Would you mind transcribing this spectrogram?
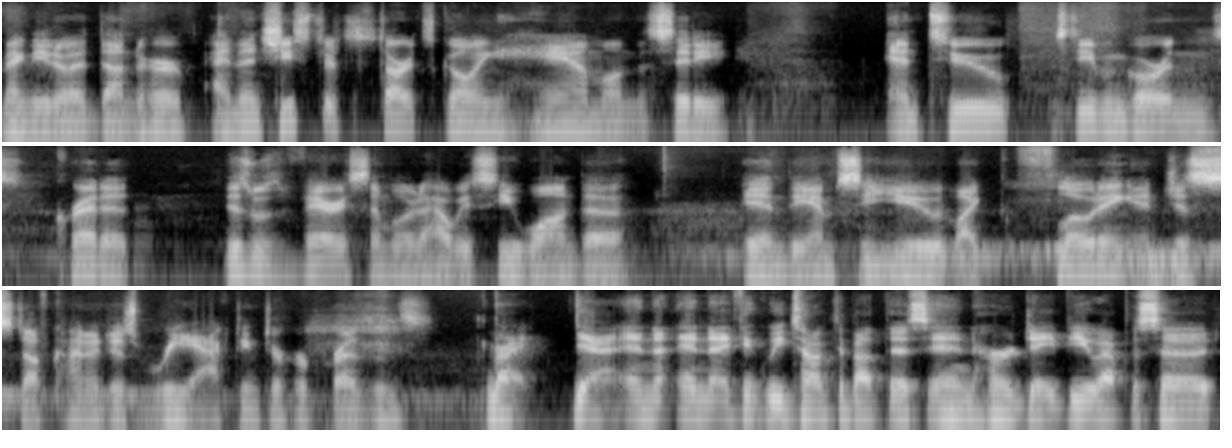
Magneto had done to her. And then she st- starts going ham on the city. And to Steven Gordon's credit, this was very similar to how we see Wanda in the MCU, like floating and just stuff kind of just reacting to her presence. Right. Yeah, and and I think we talked about this in her debut episode.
